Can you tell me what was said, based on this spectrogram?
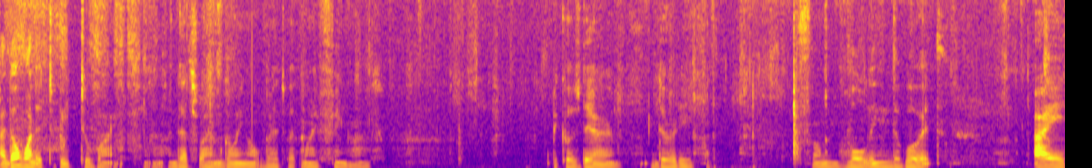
I don't want it to be too white, you know, and that's why I'm going over it with my fingers because they're dirty from holding the wood. I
